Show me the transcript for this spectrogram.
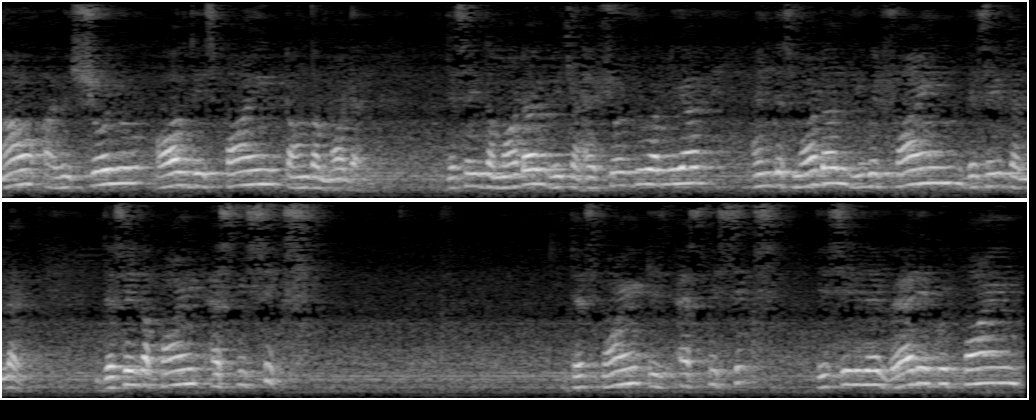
Now I will show you all these points on the model. This is the model which I have showed you earlier and this model you will find this is the leg. This is the point SP6. This point is SP6. This is a very good point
